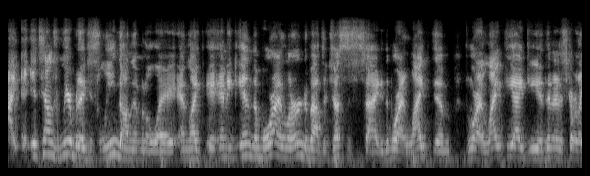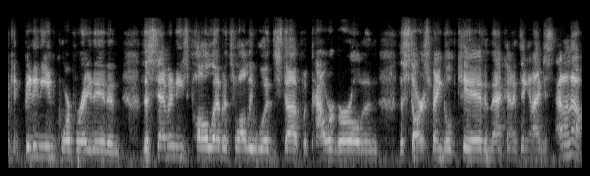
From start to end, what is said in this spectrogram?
I, it sounds weird, but I just leaned on them in a way. And like, and again, the more I learned about the Justice Society, the more I liked them, the more I liked the idea. Then I discovered like Infinity Incorporated and the 70s Paul Levitz, Wally Wood stuff with Power Girl and the Star Spangled Kid and that kind of thing. And I just, I don't know.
